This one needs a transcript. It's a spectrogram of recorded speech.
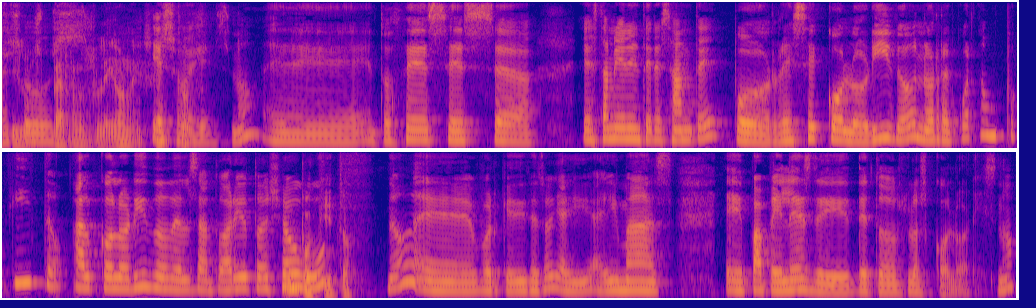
esos, los perros leones. eso estos. es, ¿no? Eh, entonces es, eh, es también interesante por ese colorido, nos recuerda un poquito al colorido del santuario Toshogu. Un poquito. ¿no? Eh, porque dices, oye, hay, hay más eh, papeles de, de todos los colores, ¿no?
